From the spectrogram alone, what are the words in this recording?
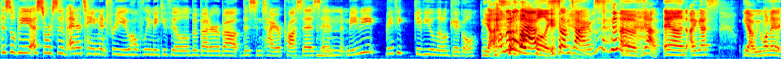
this will be a source of entertainment for you hopefully make you feel a little bit better about this entire process mm-hmm. and maybe maybe give you a little giggle. Yeah a little laugh sometimes. Um, yeah and i guess yeah we want to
